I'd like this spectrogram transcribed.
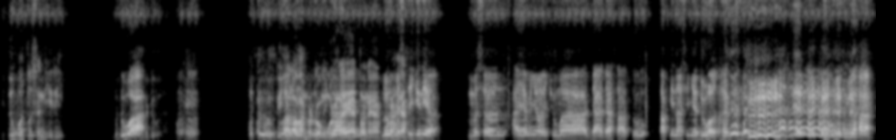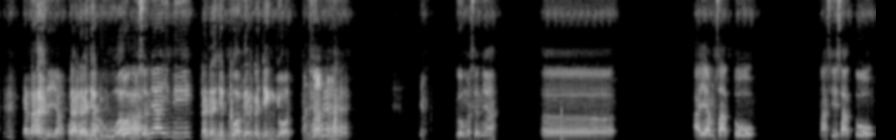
Itu buat lu sendiri? Berdua. Berdua oke. Delapan puluh tujuh, Itu delapan puluh dua murah ya ton ya. lu murah ya. Mesti gini ya. Mesen ayamnya cuma dada satu tapi nasinya dua kan? Enggak kan nasi yang dadanya utama. dua. Gua mesennya ini. Dadanya dua biar gak jengjot gua mesennya eh ayam satu nasi satu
